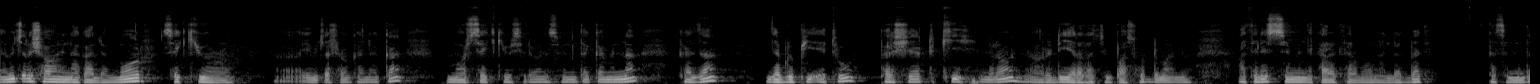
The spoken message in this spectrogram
የመጨረሻውን እነካለን more secure ነው። የመጨረሻውን ከነካን more secure ስለሆነ እሱን እንጠቀምና ከዛ WPA two pre shared key የሚለውን already የራሳችን password ማለት ነው። at least ስምንት character መሆን አለበት። ከስምንት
